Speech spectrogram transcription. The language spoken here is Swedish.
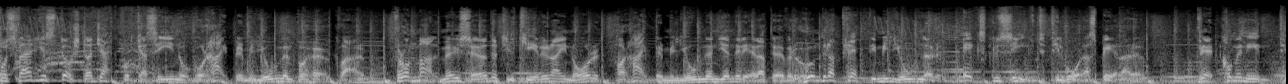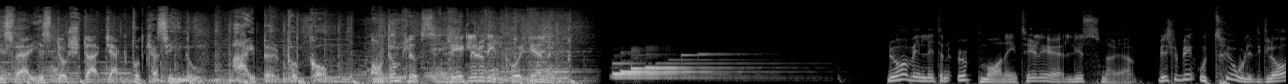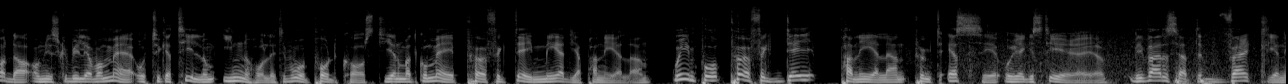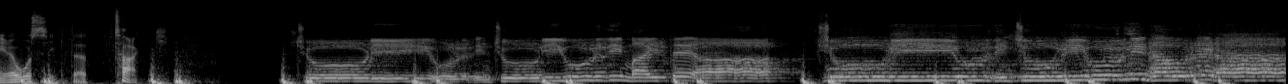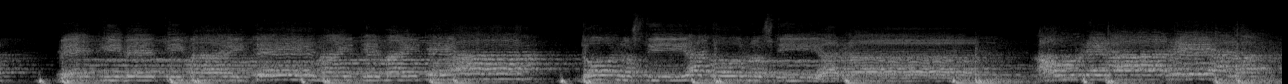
På Sveriges största jackpot-kasino går hypermiljonen på högvarv. Från Malmö i söder till Kiruna i norr har hypermiljonen genererat över 130 miljoner exklusivt till våra spelare. Välkommen in till Sveriges största jackpot-kasino, hyper.com. 18 plus, regler och villkor gäller. Nu har vi en liten uppmaning till er lyssnare. Vi skulle bli otroligt glada om ni skulle vilja vara med och tycka till om innehållet i vår podcast genom att gå med i Perfect Day Media-panelen. Gå in på perfectdaypanelen.se och registrera er. Vi värdesätter verkligen era åsikter. Tack! Txuri urdin, txuri urdin maitea Txuri urdin, txuri urdin aurrera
